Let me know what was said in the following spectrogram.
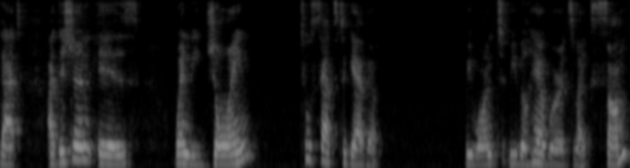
that addition is when we join two sets together. We want we will hear words like sum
